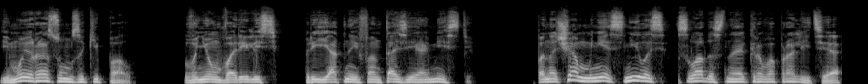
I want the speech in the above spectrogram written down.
И мой разум закипал. В нем варились приятные фантазии о мести. По ночам мне снилось сладостное кровопролитие,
